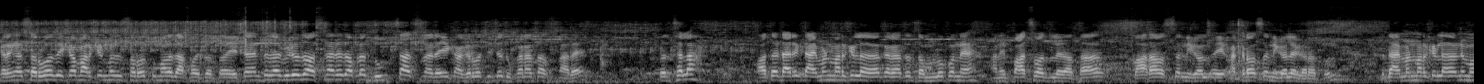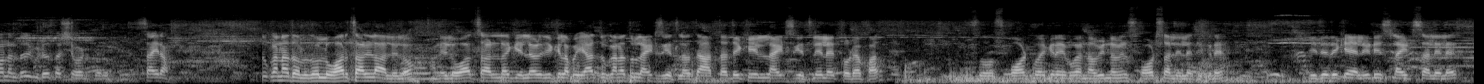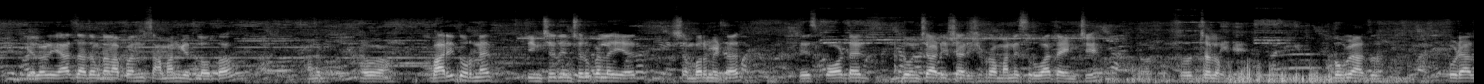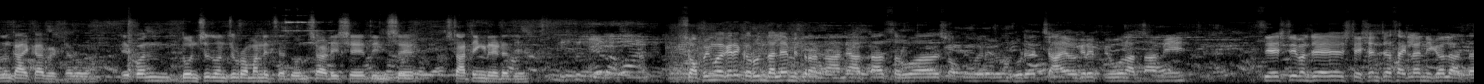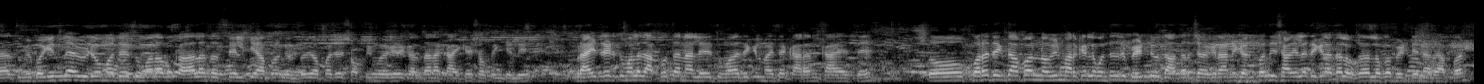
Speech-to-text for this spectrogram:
कारण का सर्वच एका मार्केटमध्ये सर्व तुम्हाला दाखवायचं होतं. याच्यानंतरचा व्हिडिओ जो असणार आहे तो आपला धूपचा असणार आहे. एक अगरबत्तीच्या दुकानाचा असणार आहे. तर चला आता डायरेक्ट डायमंड मार्केटला जा कारण आता दमलो पण आहे आणि पाच वाजले आता बारा वाजता निघाल अकरा वाजता निघालं आहे घरातून. तर डायमंड मार्केटला आणि मग नंतर व्हिडिओचा शेवट करू. साईराम. दुकानात आलो तो लोहार चाळला आलेलो. आणि लोहार चाळला गेल्यावर देखील आपण याच दुकानातून लाईट्स घेतला होता आता देखील लाईट्स घेतलेल्या आहेत थोड्याफार. सो स्पॉट वगैरे बघा नवीन नवीन स्पॉट्स आलेले आहेत तिकडे तिथे देखील एल ई डीज लाईट्स आलेल्या आहेत. गेल्यावर याच दादाकडून आपण सामान घेतलं होतं. आणि हो, भारी तोरण आहेत. तीनशे तीनशे रुपयाला हे आहेत. शंभर मीटर हे स्पॉट आहेत. दोनशे अडीचशे अडीचशेप्रमाणे सुरुवात आहे यांची. सो चलो. बघूया अजून. पुढे अजून काय काय भेटतं बघा. हे पण दोनशे दोनशे प्रमाणेच आहे. दोनशे अडीचशे तीनशे. स्टार्टिंग रेट आहे ते. शॉपिंग वगैरे करून झाले मित्रांनो. आणि आता सर्व शॉपिंग वगैरे करून थोडं चाय वगैरे पिऊन आता आम्ही सी एस टी म्हणजे स्टेशनच्या साईडला निघालो. आता तुम्ही बघितलं व्हिडिओमध्ये. तुम्हाला कळालंच असेल की आपण गणपती बाप्पाच्या शॉपिंग वगैरे करताना काय काय शॉपिंग केली. प्राईज रेट तुम्हाला दाखवताना आले तुम्हाला देखील माहिती आहे कारण काय आहे ते. सो परत एकदा आपण नवीन मार्केटला कोणत्या तरी भेट देऊ दादरच्या वगैरे. आणि गणपती शाळेला देखील आता लवकरात लवकर भेट देणार आहे आपण.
